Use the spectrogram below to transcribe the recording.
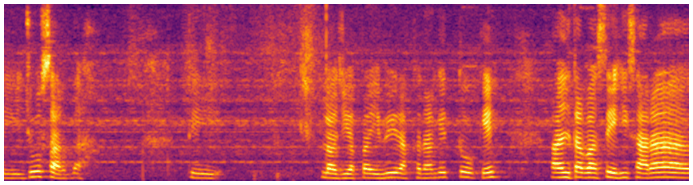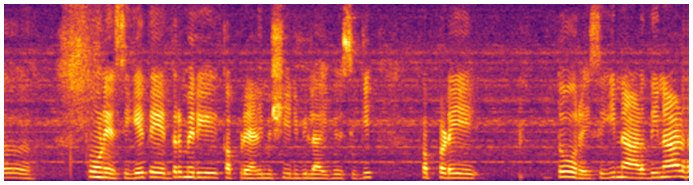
ਤੇ ਜੋ ਸਰਦਾ ਤੇ ਲਓ ਜੀ, ਆਪਾਂ ਇਹ ਵੀ ਰੱਖ ਦਾਂਗੇ ਧੋ ਕੇ। ਅੱਜ ਤਾਂ ਬਸ ਇਹੀ ਸਾਰਾ, ਧੋਣੇ ਸੀਗੇ ਤੇ ਇੱਧਰ ਮੇਰੀ ਕੱਪੜੇ ਵਾਲੀ ਮਸ਼ੀਨ ਵੀ ਲਾਈ ਹੋਈ ਸੀਗੀ। ਕੱਪੜੇ ਧੋ ਰਹੀ ਸੀਗੀ ਨਾਲ ਦੀ ਨਾਲ।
